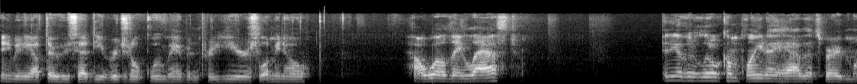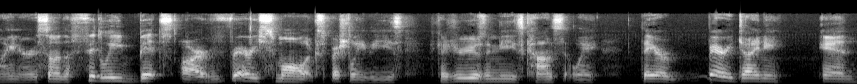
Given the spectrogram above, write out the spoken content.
Anybody out there who's had the original Gloomhaven for years, let me know how well they last. Any other little complaint I have that's very minor is some of the fiddly bits are very small, especially these, because you're using these constantly. They are very tiny and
